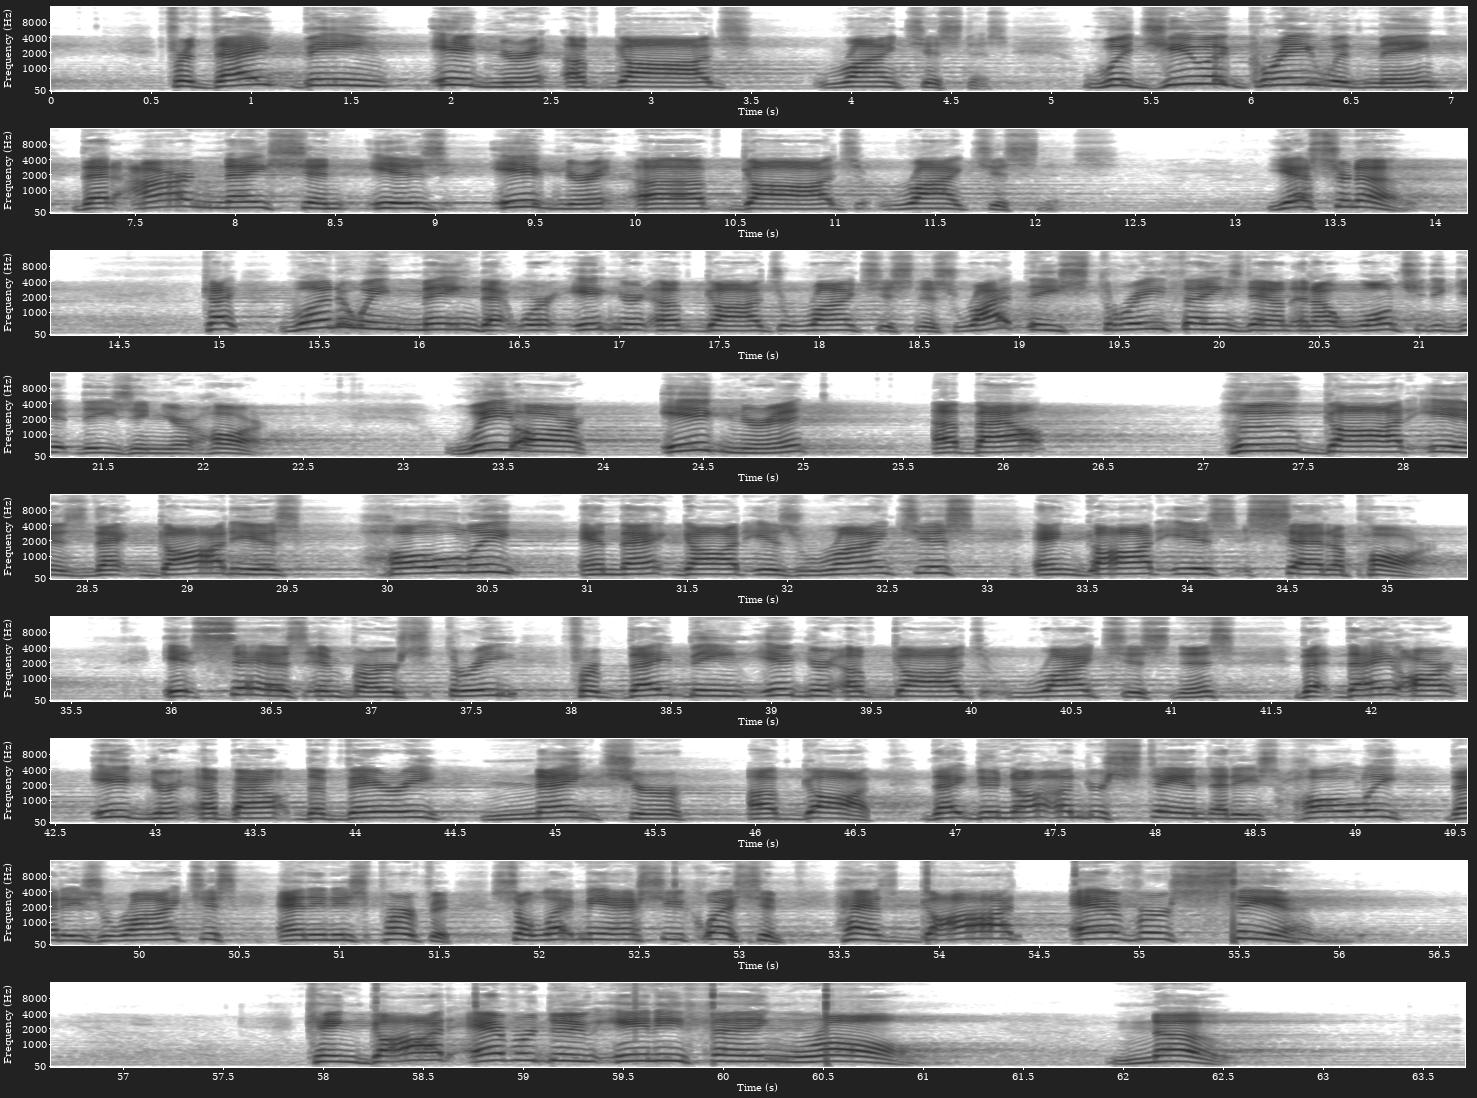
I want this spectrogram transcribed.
For they being ignorant of God's righteousness. Would you agree with me that our nation is ignorant of God's righteousness? Yes or no? Okay, what do we mean that we're ignorant of God's righteousness? Write these three things down, and I want you to get these in your heart. We are ignorant about who God is, that God is holy and that God is righteous and God is set apart. It says in verse 3 For they being ignorant of God's righteousness, that they are ignorant about the very nature of God. They do not understand that He's holy, that He's righteous, and it is perfect. So let me ask you a question Has God ever sinned? Can God ever do anything wrong? No.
